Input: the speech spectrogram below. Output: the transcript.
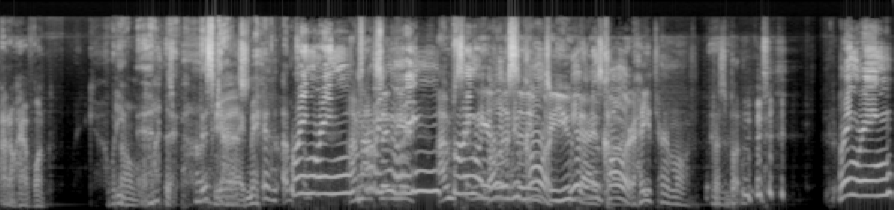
I don't have one. What do you? Oh, what the, this guy, Yes. man. I'm- Ring, ring. I'm not ring, sitting here- ring, I'm sitting ring, here ring. Oh, we have a new listening caller. to you We have a new guys talk. caller. How do you turn him off? Press a button. ring, ring.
